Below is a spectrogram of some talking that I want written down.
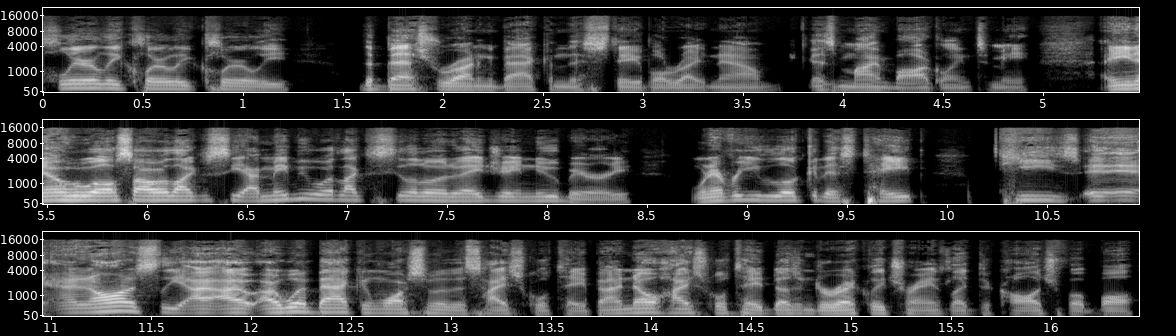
clearly, clearly, clearly the best running back in this stable right now is mind boggling to me. And you know who else I would like to see? I maybe would like to see a little bit of AJ Newberry. Whenever you look at his tape, he's and honestly, I I went back and watched some of his high school tape. And I know high school tape doesn't directly translate to college football.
